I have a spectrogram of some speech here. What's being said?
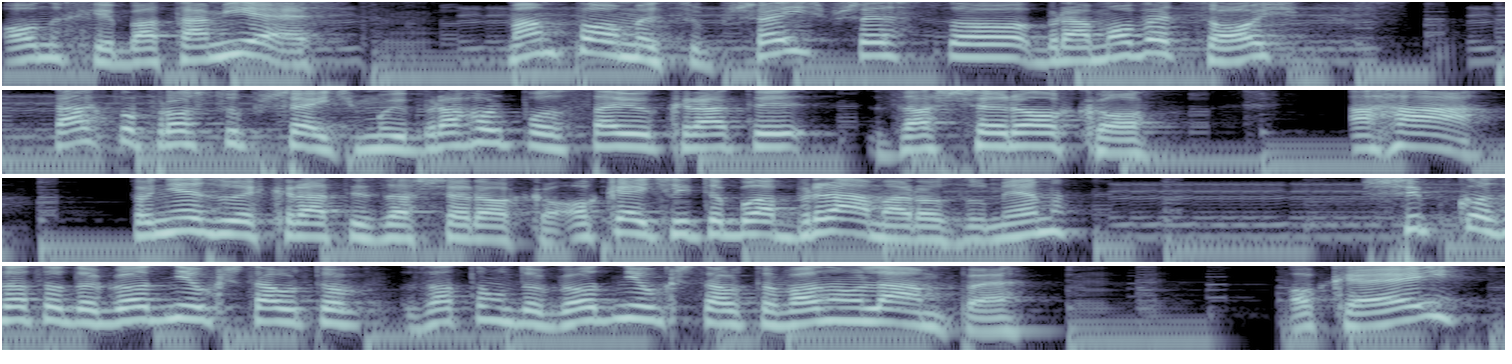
on chyba tam jest. Mam pomysł, przejść przez to bramowe coś. Tak po prostu przejść. Mój brachol pozostawił kraty za szeroko. Aha, to niezłe kraty za szeroko. Okay, czyli to była brama, rozumiem? Szybko za to dogodnie ukształtow... za tą dogodnie ukształtowaną lampę. Okej. Okay.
